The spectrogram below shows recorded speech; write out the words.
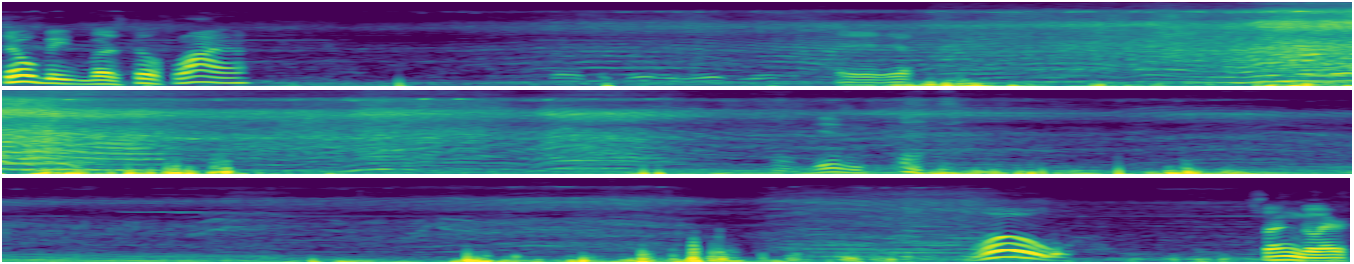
Still big, but still flying. Yeah. I'm dizzy. Whoa! Sun glare.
